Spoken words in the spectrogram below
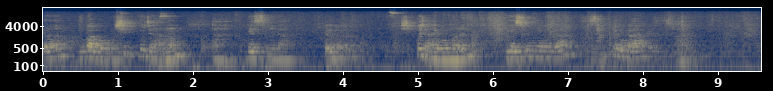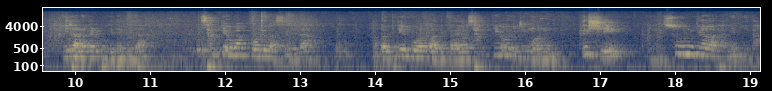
누가복음 19장 아, 보겠습니다. 그 19장에 보면 예수님과 삭개오가 아, 일하는 걸 보게 됩니다. 삭개오가 구원을 받습니다. 어떻게 구원을 받을까요? 삭개오 이름은 뜻이 순결함입니다.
